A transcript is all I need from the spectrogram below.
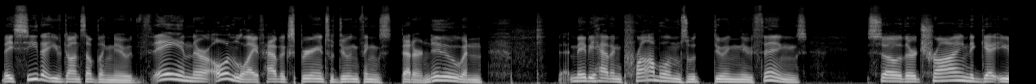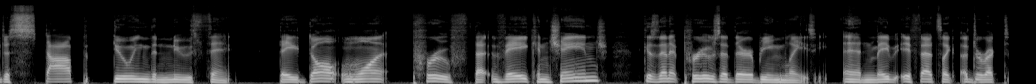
they see that you've done something new. They, in their own life, have experience with doing things that are new and maybe having problems with doing new things. So they're trying to get you to stop doing the new thing. They don't want proof that they can change because then it proves that they're being lazy. And maybe if that's like a direct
